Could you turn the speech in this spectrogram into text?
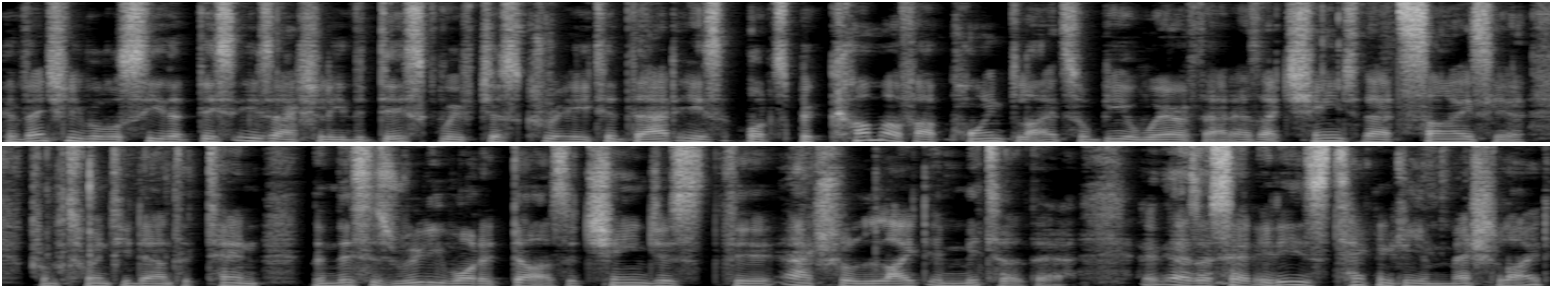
eventually we will see that this is actually the disk we've just created. That is what's become of our point light. So be aware of that. As I change that size here from 20 down to 10, then this is really what it does. It changes the actual light emitter there. As I said, it is technically a mesh light,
